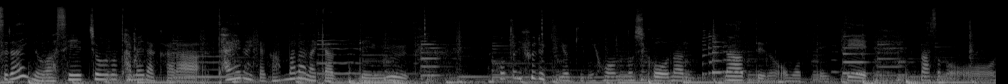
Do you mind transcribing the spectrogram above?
辛いのは成長のためだから耐えなきゃ頑張らなきゃっていう本当に古き良き日本の思考なんだなっていうのを思っていて、まあ、その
